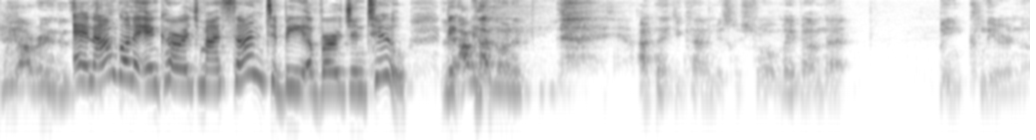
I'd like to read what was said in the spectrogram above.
We already. In this, and I'm to encourage my son to be a virgin too. I'm not gonna. I think you kind of misconstrued. Maybe I'm not being clear enough.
